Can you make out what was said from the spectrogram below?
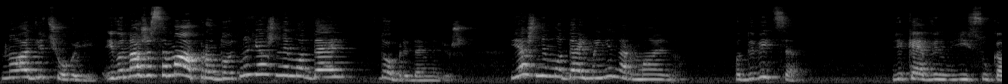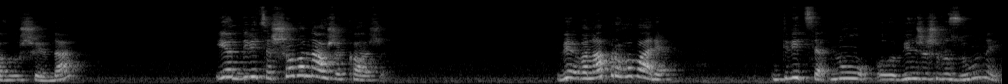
Ну а для чого їй? І вона вже сама продає. Ну я ж не модель. Добрий день, Надюша. Я ж не модель, мені нормально. Подивіться, яке він їй, сука, внушив, да? І от дивіться, що вона вже каже. Вона проговорює. Дивіться, ну він же ж розумний.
